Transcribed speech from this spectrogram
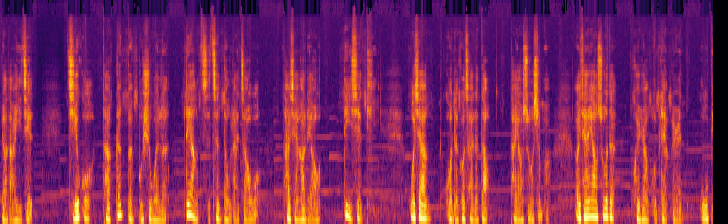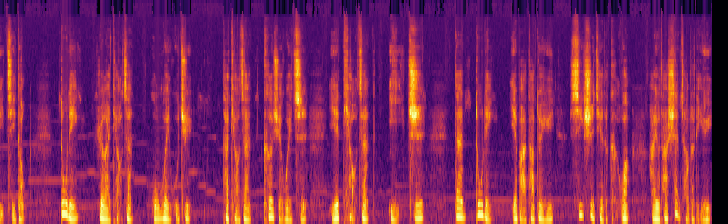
表达意见。结果他根本不是为了量子振动来找我，他想要聊地线体。我想我能够猜得到他要说什么，而他要说的。”会让我们两个人无比激动。都灵热爱挑战，无畏无惧。他挑战科学未知，也挑战已知。但都灵也把他对于新世界的渴望，还有他擅长的领域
